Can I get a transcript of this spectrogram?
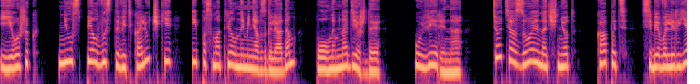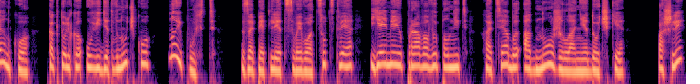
Ежик не успел выставить колючки и посмотрел на меня взглядом, полным надежды. Уверена, тетя Зоя начнет капать себе валерьянку, как только увидит внучку, ну и пусть. За пять лет своего отсутствия я имею право выполнить хотя бы одно желание дочки. Пошли?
